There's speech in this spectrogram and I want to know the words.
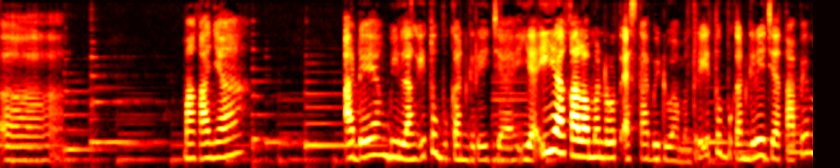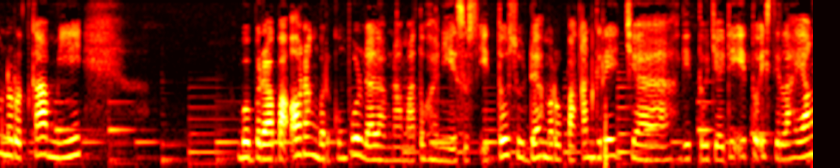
uh, makanya ada yang bilang itu bukan gereja. Ya iya kalau menurut SKB 2 Menteri itu bukan gereja, tapi menurut kami beberapa orang berkumpul dalam nama Tuhan Yesus itu sudah merupakan gereja gitu. Jadi itu istilah yang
